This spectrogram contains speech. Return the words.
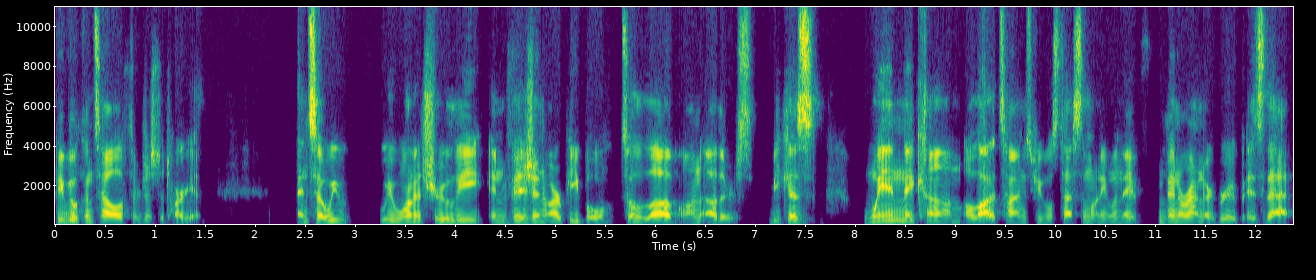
people can tell if they're just a target. And so we we want to truly envision our people to love on others because when they come, a lot of times people's testimony when they've been around our group is that,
